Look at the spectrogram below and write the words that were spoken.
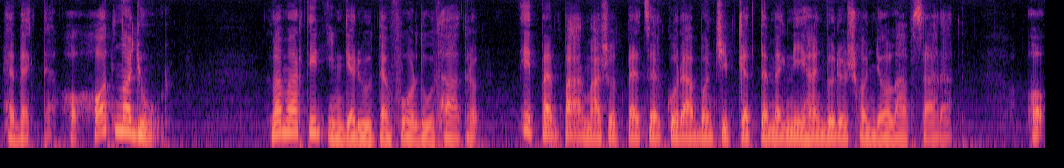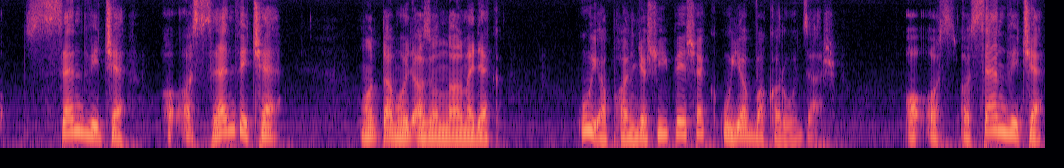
hebegte. Ha, had, nagy úr! Lamartin ingerülten fordult hátra. Éppen pár másodperccel korábban csipkedte meg néhány vörös hangyal lábszárát. A szendvicse! A, a szendvicse! Mondtam, hogy azonnal megyek. Újabb hangyasípések, újabb vakaródzás. A, a, a szendvicse!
